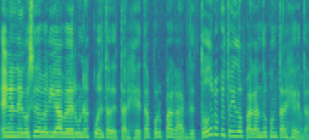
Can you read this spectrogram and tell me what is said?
en el negocio debería haber una cuenta de tarjeta por pagar, de todo lo que tú has ido pagando con tarjeta.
